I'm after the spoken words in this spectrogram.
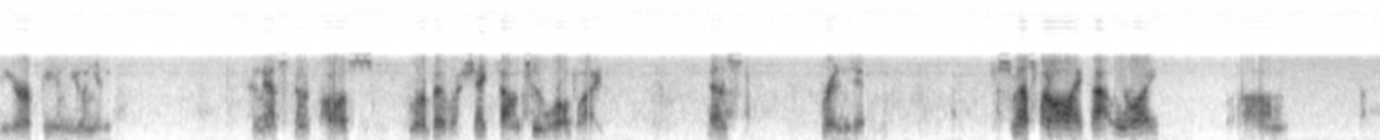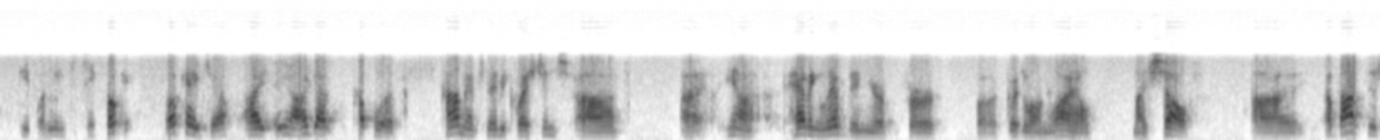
the European Union, and that's going to cause a little bit of a shakedown too worldwide, as Britain did. So that's what all I got, Leroy. Um, people need to take. Okay, okay, Jeff. I you know I got a couple of comments, maybe questions. Uh, uh, you know, having lived in Europe for a good long while myself, uh, about this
